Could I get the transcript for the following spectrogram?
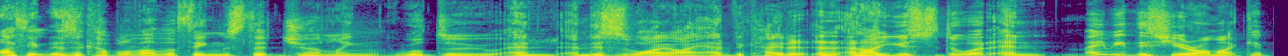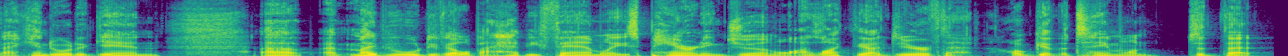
I think there's a couple of other things that journaling will do, and, and this is why I advocate it. And, and I used to do it, and maybe this year I might get back into it again. Uh, maybe we'll develop a happy families parenting journal. I like the idea of that. I'll get the team on to that.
